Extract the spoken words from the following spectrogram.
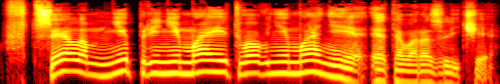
в целом не принимает во внимание этого различия.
